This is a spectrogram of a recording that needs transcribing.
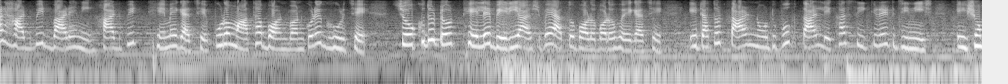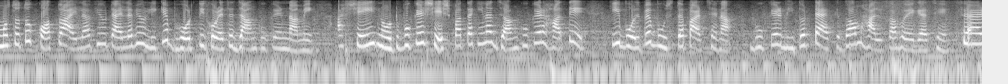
আর হার্টবিট বাড়েনি। হার্টবিট থেমে গেছে। পুরো মাথা বন বন করে ঘুরছে। চোখ দুটো ঠেলে বেরিয়ে আসবে, এত বড় বড় হয়ে গেছে। এটা তো তার নোটবুক, তার লেখা সিক্রেট জিনিস। এই সমস্ত তো কত আই লাভ ইউ টাই লাভ ইউ লিখে ভর্তি করেছে জাংকুকের নামে। আর সেই নোটবুকের শেষ পাতা কিনা জাংকুকের হাতে? কি বলবে বুঝতে পারছে না। বুকের ভিতরটা একদম হালকা হয়ে গেছে। স্যার,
